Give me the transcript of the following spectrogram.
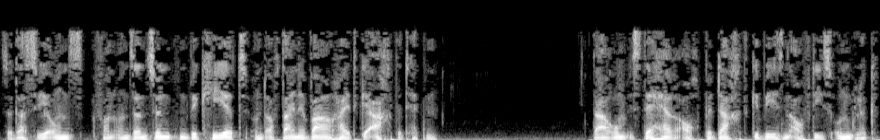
so dass wir uns von unseren Sünden bekehrt und auf deine Wahrheit geachtet hätten. Darum ist der Herr auch bedacht gewesen auf dies Unglück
